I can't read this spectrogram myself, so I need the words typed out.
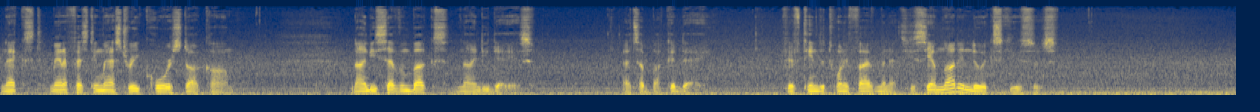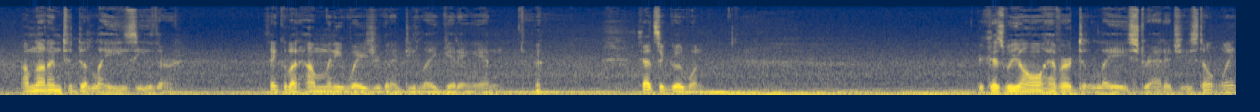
Next, manifestingmasterycourse.com. 97 bucks, 90 days. That's a buck a day. 15 to 25 minutes. You see, I'm not into excuses. I'm not into delays either. Think about how many ways you're going to delay getting in. That's a good one. Because we all have our delay strategies, don't we?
